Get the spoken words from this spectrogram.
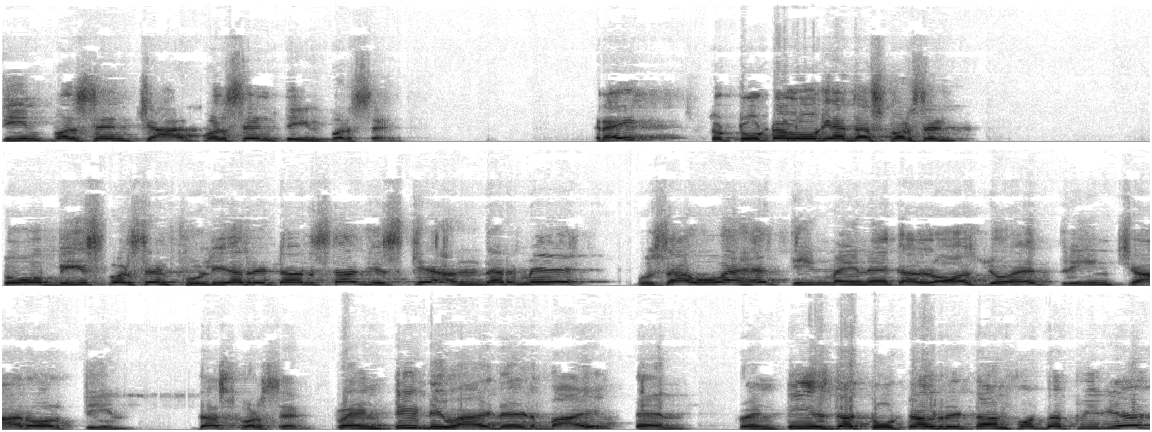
तीन परसेंट, चार परसेंट, तीन परसेंट राइट तो टोटल हो गया दस परसेंट तो वो बीस परसेंट फुल ईयर रिटर्न था, जिसके अंदर में घुसा हुआ है तीन महीने का लॉस जो है तीन, चार और तीन 10%. 20 divided by 10. 20 is the total return for the period,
